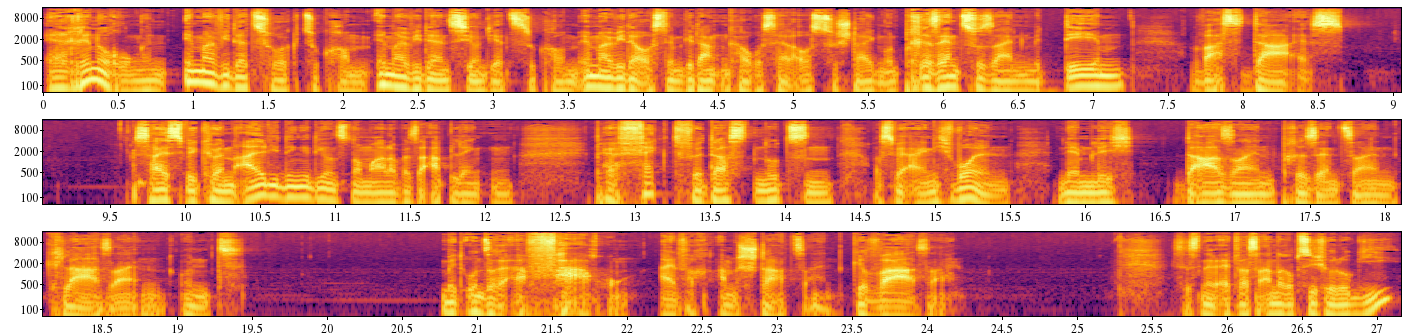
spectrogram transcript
Erinnerungen immer wieder zurückzukommen, immer wieder ins Hier und Jetzt zu kommen, immer wieder aus dem Gedankenkarussell auszusteigen und präsent zu sein mit dem, was da ist. Das heißt, wir können all die Dinge, die uns normalerweise ablenken, perfekt für das nutzen, was wir eigentlich wollen, nämlich da sein, präsent sein, klar sein und mit unserer Erfahrung einfach am Start sein, gewahr sein. Es ist eine etwas andere Psychologie,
